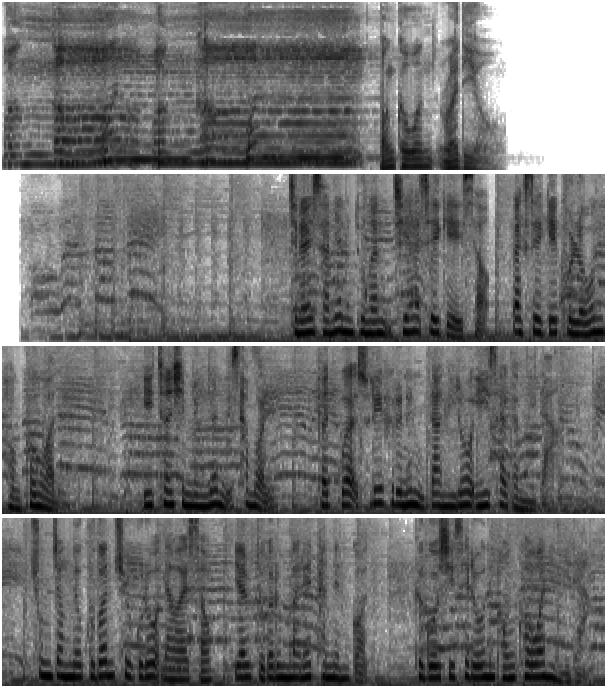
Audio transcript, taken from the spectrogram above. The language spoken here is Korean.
벙커원, 벙커원, 벙커원 라디오. 지난 4년 동안 지하 세계에서 빡세게 굴러온 벙커원. 2016년 3월 볕과 술이 흐르는 땅 위로 이사 갑니다. 충정로 9번 출구로 나와서 12걸음 만에 닿는 곳. 그곳이 새로운 벙커원입니다.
